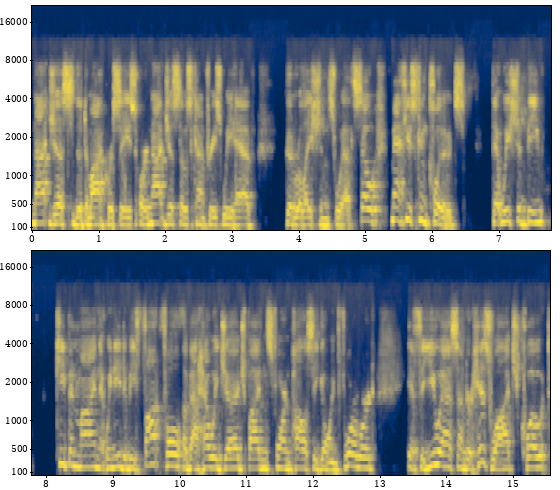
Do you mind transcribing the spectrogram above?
not just the democracies or not just those countries we have good relations with. So Mathews concludes that we should be keep in mind that we need to be thoughtful about how we judge Biden's foreign policy going forward. If the US under his watch, quote,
